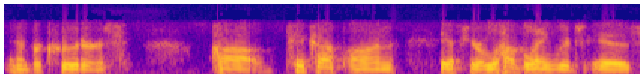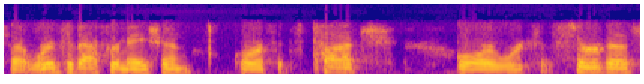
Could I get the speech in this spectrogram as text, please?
and recruiters uh, pick up on if your love language is uh, words of affirmation, or if it's touch, or words of service.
